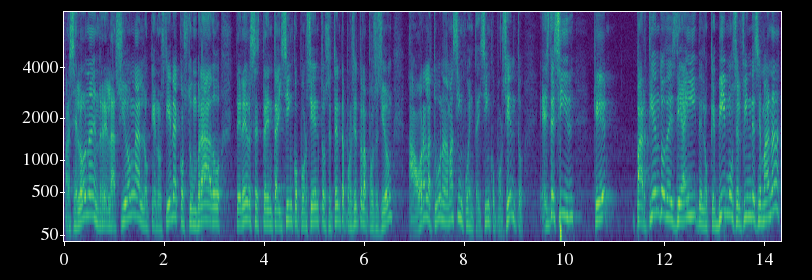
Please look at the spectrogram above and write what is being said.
Barcelona en relación a lo que nos tiene acostumbrado, tener 75%, 70% de la posesión, ahora la tuvo nada más 55%. Es decir, que partiendo desde ahí, de lo que vimos el fin de semana,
